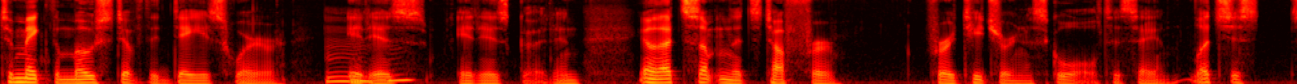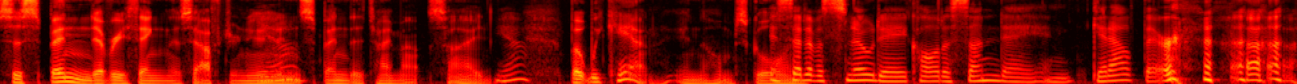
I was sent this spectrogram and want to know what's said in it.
to make the most of the days where Mm-hmm. it is it is good. And, you know, that's something that's tough for for a teacher in a school to say, let's just suspend everything this afternoon Yeah. and spend the time outside. Yeah. But we can in the homeschool. Instead of a snow day, call it a Sunday and get out there. a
